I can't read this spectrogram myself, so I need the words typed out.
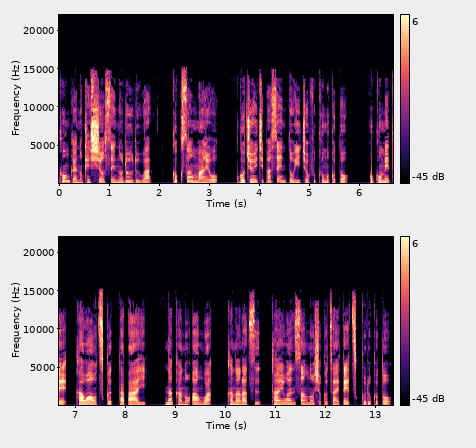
今回の決勝戦のルールは、国産米を51%以上含むこと、お米で皮を作った場合、中のあんは必ず台湾産の食材で作ること、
